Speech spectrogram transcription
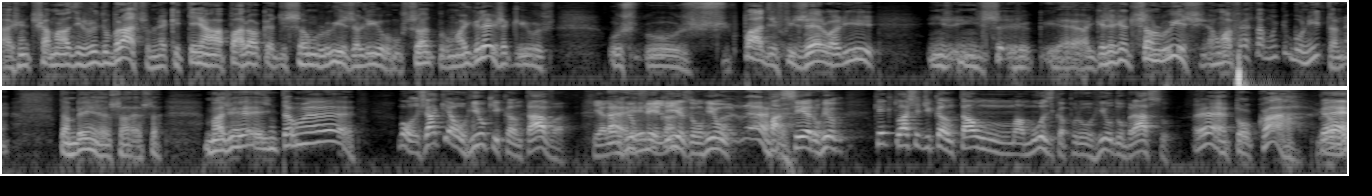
a gente chamava de Rio do Braço, né, que tem a paróquia de São Luís ali, um santo, uma igreja que os, os, os padres fizeram ali em, em, é, a igreja de São Luís. É uma festa muito bonita, né? Também essa. essa mas é, então é. Bom, já que é o rio que cantava, que era é, um rio feliz, um rio é. faceiro, um rio. O que, que tu acha de cantar uma música pro Rio do Braço? É, tocar. É,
